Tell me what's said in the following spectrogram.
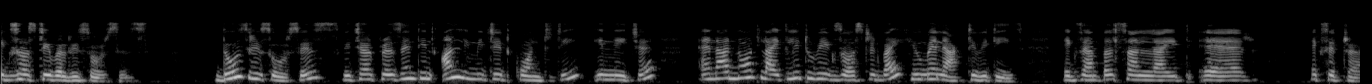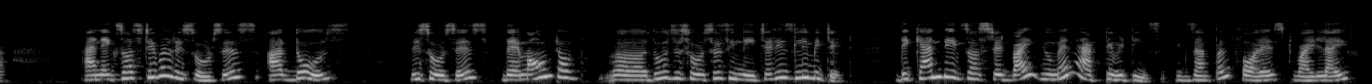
exhaustible resources. Those resources which are present in unlimited quantity in nature and are not likely to be exhausted by human activities. Example, sunlight, air, etc. And exhaustible resources are those resources, the amount of uh, those resources in nature is limited. They can be exhausted by human activities. Example, forest, wildlife,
